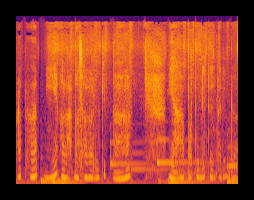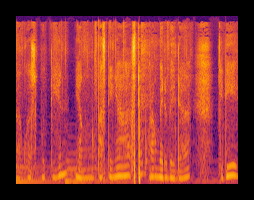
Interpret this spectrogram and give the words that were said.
erat-erat nih Allah masa lalu kita ya apa pun itu yang tadi udah aku sebutin yang pastinya setiap orang beda-beda. Jadi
